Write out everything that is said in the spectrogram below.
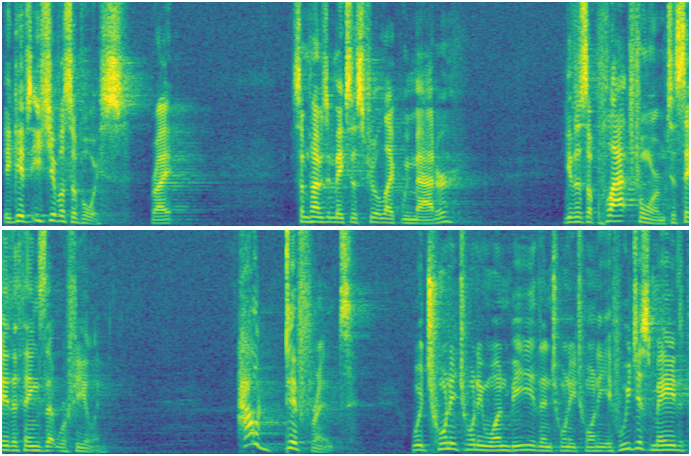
It gives each of us a voice, right? Sometimes it makes us feel like we matter. It gives us a platform to say the things that we're feeling. How different would 2021 be than 2020 if we just made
